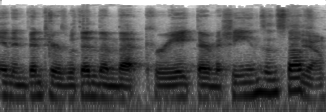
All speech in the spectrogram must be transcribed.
and inventors within them that create their machines and stuff. yeah,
